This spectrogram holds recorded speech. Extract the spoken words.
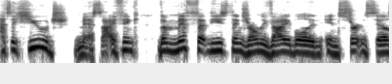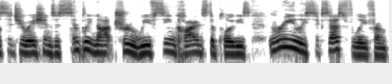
that's a huge miss. I think the myth that these things are only valuable in, in certain sales situations is simply not true. We've seen clients deploy these really successfully from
